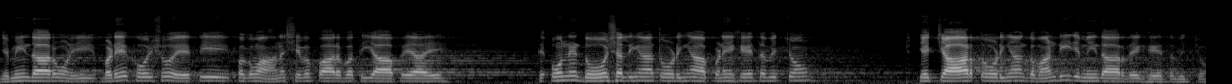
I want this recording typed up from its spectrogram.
ਜ਼ਮੀਂਦਾਰ ਹੋਣੀ ਬੜੇ ਖੁਸ਼ ਹੋਏ ਵੀ ਭਗਵਾਨ ਸ਼ਿਵ ਪਾਰਵਤੀ ਆਪ ਆਏ ਤੇ ਉਹਨੇ ਦੋ ਛੱਲੀਆਂ ਤੋੜੀਆਂ ਆਪਣੇ ਖੇਤ ਵਿੱਚੋਂ ਤੇ ਚਾਰ ਤੋੜੀਆਂ ਗਵਾਂਢੀ ਜ਼ਮੀਂਦਾਰ ਦੇ ਖੇਤ ਵਿੱਚੋਂ।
